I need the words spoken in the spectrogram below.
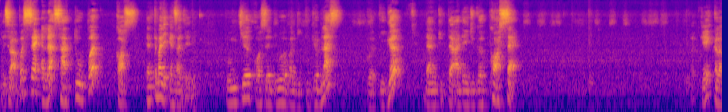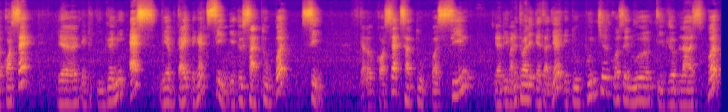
jadi, sebab apa? Set adalah satu per cos dan terbalikkan saja ni. Punca kuasa 2 bagi 13 3 dan kita ada juga cos set Okey, kalau cosec dia yang ketiga ni S dia berkait dengan sin iaitu 1 per sin. Kalau cosec 1 per sin jadi mana terbalikkan saja itu punca kuasa 2 13 per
